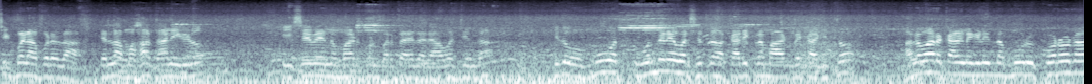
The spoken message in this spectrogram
ಚಿಕ್ಕಬಳ್ಳಾಪುರದ ಎಲ್ಲ ಮಹಾದಾನಿಗಳು ಈ ಸೇವೆಯನ್ನು ಮಾಡ್ಕೊಂಡು ಬರ್ತಾ ಇದ್ದಾರೆ ಆವತ್ತಿಂದ. ಇದು ಮೂವತ್ತು ಒಂದನೇ ವರ್ಷದ ಕಾರ್ಯಕ್ರಮ ಆಗಬೇಕಾಗಿತ್ತು. ಹಲವಾರು ಕಾರಣಗಳಿಂದ ಮೂರು ಕೊರೋನಾ,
